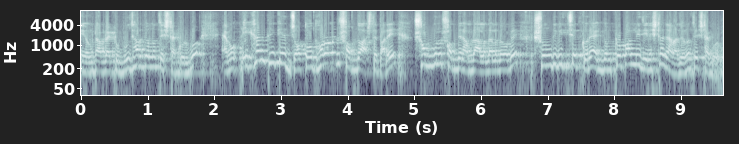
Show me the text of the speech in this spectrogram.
নিয়মটা আমরা একটু বোঝার জন্য চেষ্টা করব এবং এখান থেকে যত ধরনের শব্দ আসতে পারে, সবগুলো শব্দের আমরা আলাদা আলাদাভাবে সন্ধি বিচ্ছেদ করে একদম প্রপারলি জিনিসটা জানার জন্য চেষ্টা করব।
